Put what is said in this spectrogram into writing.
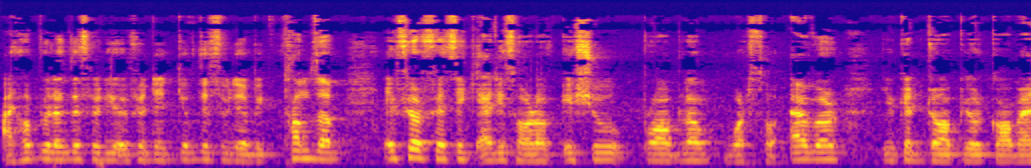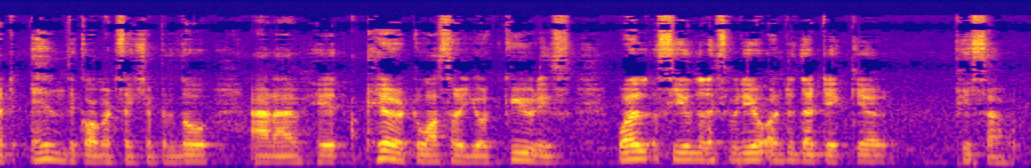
I hope you like this video. If you did give this video a big thumbs up. If you're facing any sort of issue problem whatsoever you can drop your comment in the comment section below and i'm here, here to answer your queries. Well see you in the next video. Until then take care. Peace out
